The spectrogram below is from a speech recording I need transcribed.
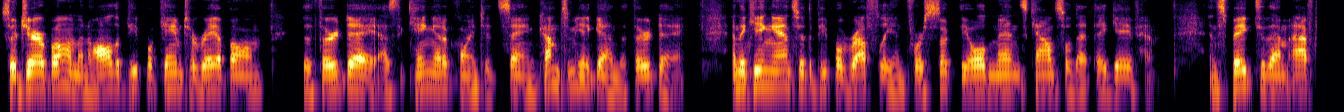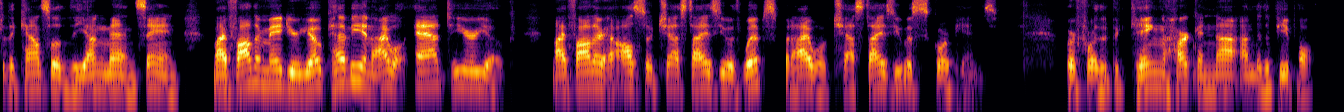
So Jeroboam and all the people came to Rehoboam the third day, as the king had appointed, saying, Come to me again the third day. And the king answered the people roughly, and forsook the old men's counsel that they gave him, and spake to them after the counsel of the young men, saying, My father made your yoke heavy, and I will add to your yoke. My father also chastised you with whips, but I will chastise you with scorpions. Wherefore the king hearkened not unto the people,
